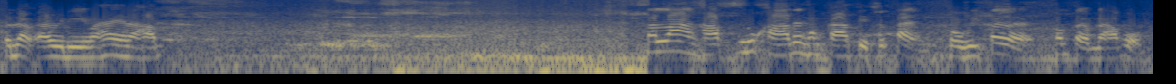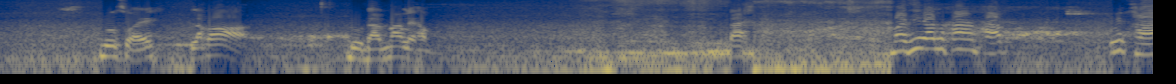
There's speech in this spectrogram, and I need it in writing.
เป็นแบบ LED มาให้นะครับด้านล่างครับ ลูกค้าได้ทำการติดชุดแต่งโปรวิเตอร์เพิ่มเติมนะครับผมดูสวยแล้วก็ดูดันมากเลยครับไปมาที่ด้านข้างครับ ลูกค้า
